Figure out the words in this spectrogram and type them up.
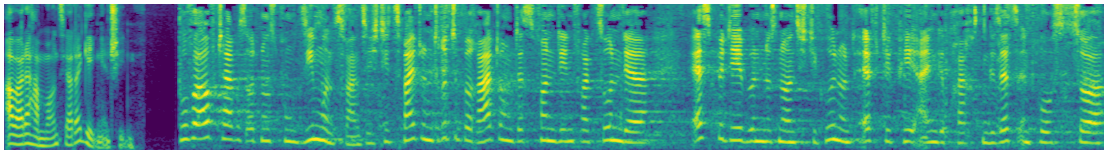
Aber da haben wir uns ja dagegen entschieden. Ich rufe auf Tagesordnungspunkt 27, die zweite und dritte Beratung des von den Fraktionen der SPD, Bündnis 90 Die Grünen und FDP eingebrachten Gesetzentwurfs zur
